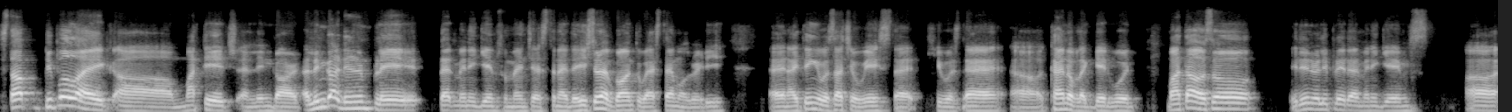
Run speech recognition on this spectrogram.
Stop people like uh, Matic and Lingard. Uh, Lingard didn't play that many games for Manchester United. He should have gone to West Ham already. And I think it was such a waste that he was there, uh, kind of like Deadwood. Mata also, he didn't really play that many games. Uh,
